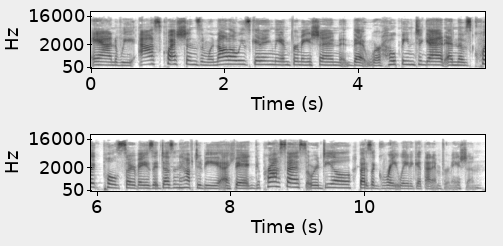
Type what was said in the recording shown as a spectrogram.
and we ask questions and we're not always getting the information that we're hoping to get. And those quick pulse surveys, it doesn't have to be a big process or deal, but it's a great way to get that information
